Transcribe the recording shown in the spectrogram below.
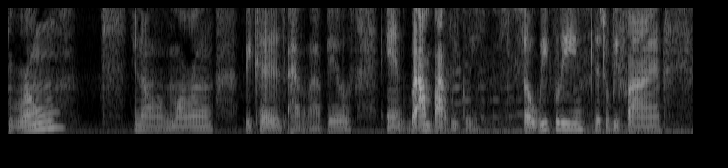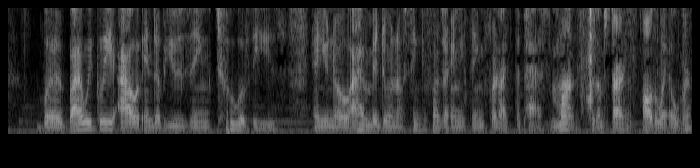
room, you know, a little bit more room because I have a lot of bills and but I'm bi-weekly. So weekly, this will be fine. But bi-weekly, I'll end up using two of these. And you know, I haven't been doing no sinking funds or anything for like the past month because I'm starting all the way over.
